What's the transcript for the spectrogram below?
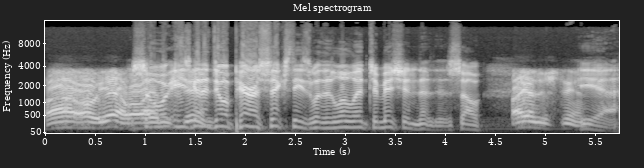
uh, oh yeah, well, so he's going to do a pair of sixties with a little intermission. uh, So I understand. yeah,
